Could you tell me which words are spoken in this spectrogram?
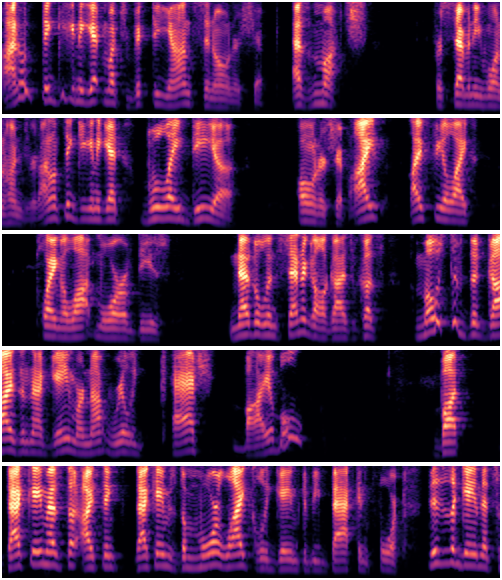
I don't think you're going to get much Victor Janssen ownership as much for 7,100. I don't think you're going to get Boulaye Dia ownership. I I feel like playing a lot more of these Netherlands Senegal guys because most of the guys in that game are not really cash viable. But that game has the I think that game is the more likely game to be back and forth. This is a game that's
